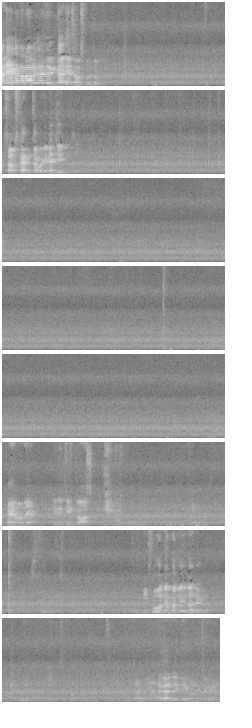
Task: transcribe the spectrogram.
అనేక తరాలుగా జరిగితే అదే సంస్కృతి అవుతుంది. సంస్కరించబడిన జీవితం ఎనీథింగ్ టు ఆస్క్ మీ ఫోన్ నెంబర్ లేదు నా దగ్గర మీ అన్నగారి దగ్గర ఏమన్నా ఇచ్చాడు కానీ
